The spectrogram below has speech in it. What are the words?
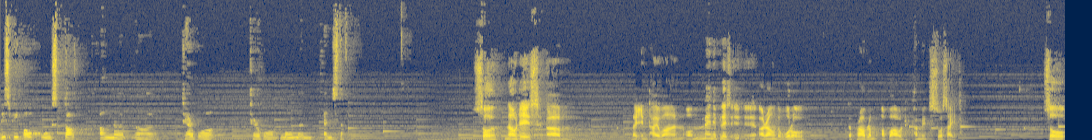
these people who stuck on the uh, terrible terrible moment and stuff. So nowadays, um, like in Taiwan or many places in, in, around the world, the problem about commit suicide. So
